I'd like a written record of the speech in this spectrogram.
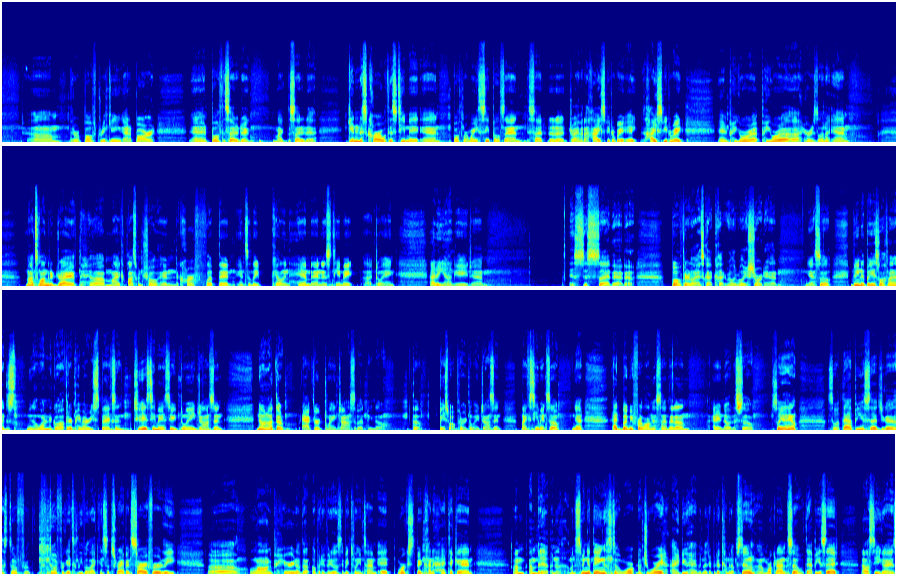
Um, they were both drinking at a bar, and both decided to. Mike decided to get in his car with his teammate, and both were wearing seatbelts and decided to drive at a high speed rate, high speed rate in Peoria, Peoria, uh, Arizona, and not too long to drive, uh, Mike lost control and the car flipped and instantly killing him and his teammate uh, Duane at a young age, and it's just sad that uh, both their lives got cut really, really short, and yeah, so being a baseball fan, I just you know wanted to go out there and pay my respects and to his teammates, to Duane Johnson. No, not the actor Dwayne Johnson, but you know the baseball player Duane Johnson, Mike's teammate. So yeah, that bugged me for the longest time that um I didn't notice. So so yeah, you know. So with that being said, you guys don't for, don't forget to leave a like and subscribe. And sorry for the uh, long period of not uploading videos in between time. It work's been kind of hectic and I'm I'm gonna I'm gonna swing at things. Don't don't you worry. I do have another video coming up soon. I'm working on it. So with that being said, I'll see you guys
